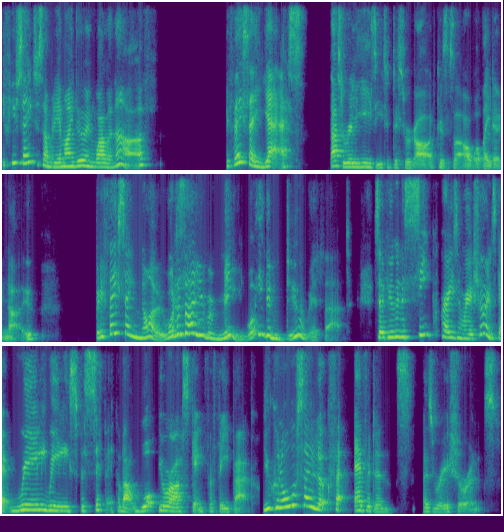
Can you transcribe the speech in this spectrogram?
if you say to somebody, Am I doing well enough? If they say yes, that's really easy to disregard because it's like, oh, well, they don't know. But if they say no, what does that even mean? What are you going to do with that? So if you're going to seek praise and reassurance, get really, really specific about what you're asking for feedback. You can also look for evidence as reassurance.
